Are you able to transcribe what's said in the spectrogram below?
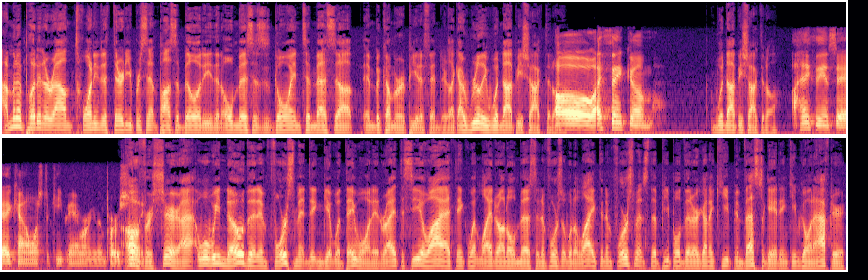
I'm going to put it around 20 to 30% possibility that Ole Miss is going to mess up and become a repeat offender. Like I really would not be shocked at all. Oh, I think um Would not be shocked at all. I think the NCAA kind of wants to keep hammering them personally. Oh, for sure. I, well, we know that enforcement didn't get what they wanted, right? The COI, I think, went lighter on Ole Miss, and enforcement would have liked. And enforcement's the people that are going to keep investigating, keep going after.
